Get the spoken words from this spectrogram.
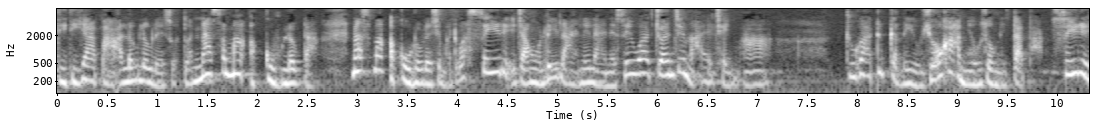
ဒီဒီကဘာအလုပ်လုပ်လဲဆိုတော့ तू နတ်စမအကူလုပ်တာနတ်စမအကူလုပ်တဲ့အချိန်မှာ तू ကဆေးတွေအကြောင်းကိုလေ့လာရင်လေ့လာရင်ဆေးဝါးကျွမ်းကျင်လာတဲ့အချိန်မှာသူကသူ့ကလေးကိုယောဂမျိုးစုံနေတတ်တာဆေးတွေ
